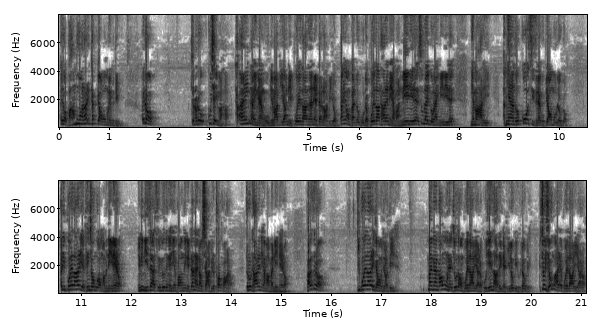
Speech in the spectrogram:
အဲ့တော့ဘာမှမလာတွေထပ်ပြောင်းအောင်လည်းမသိဘူးအဲ့တော့ကျွန်တော်တို့အခုချိန်မှာထိုင်းနိုင်ငံကိုမြန်မာပြည်ကနေပွဲသားလမ်းနဲ့တက်လာပြီးတော့ပန်းရောင်ဘက်လုပ်ဖို့တော့ပွဲသားထားတဲ့နေရာမှာနေနေတဲ့အစုလိုက်တုံလိုက်နေနေတဲ့မြန်မာတွေအမြန်ဆုံးကိုယ့်အစီအစဉ်နဲ့ကိုပြောင်းဖို့လုပ်တော့အဲ့ဒီပွဲသားတွေထိန်းချုပ်ကောင်းမှာမနေနဲ့တော့မိမိနီးစပ်ဆွေမျိုးတငယ်ချင်းပေါင်းနေတက်နိုင်တော့ရှာပြီးတော့ထွက်ခွာတော့သူတို့ထားတဲ့နေရာမှာမနေနဲ့တော့ဘာလို့ဆိုတော့ဒီပွဲသားတွေကြောင့်ကျွန်တော်သိတယ် မှန်ကန်ကောင်းမှုနဲ့အကျိုးဆောင်ပွဲသားတွေကတော့ကိုချင်းစာသိတဲ့ဒီလုပ်တွေကိုလုပ်တယ်တချို့ရုံမာတဲ့ပွဲသားတွေကတော့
